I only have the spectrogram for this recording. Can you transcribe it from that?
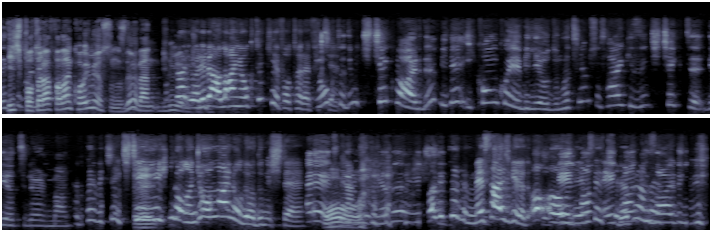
Sesli Hiç fotoğraf falan koymuyorsunuz değil mi? Ben bilmiyorum. Öyle bir alan yoktu ki fotoğraf için. Yoktu değil mi? Çiçek vardı. Bir de ikon koyabiliyordun. Hatırlıyor musunuz? Herkesin çiçekti diye hatırlıyorum ben. Tabii tabii. Çiçeğin çiçeğin evet. yeşil olunca online oluyordun işte. Evet. Oo. Yani, ya da işte, tabii tabii. Mesaj geliyordu. O o diye bir ses geliyordu. Elman kızardı gibi.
